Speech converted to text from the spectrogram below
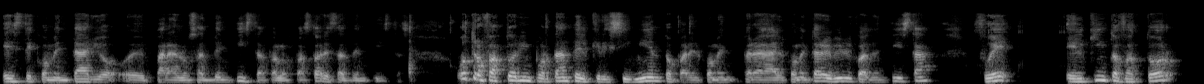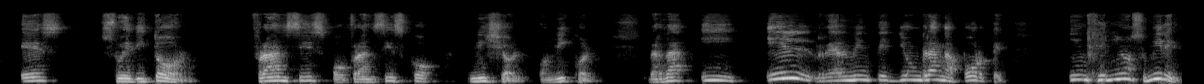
este comentario eh, para los adventistas, para los pastores adventistas. Otro factor importante, el crecimiento para el, para el comentario bíblico adventista, fue el quinto factor, es su editor, Francis o Francisco Nichol o Nicol, ¿verdad? Y él realmente dio un gran aporte, ingenioso. Miren,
